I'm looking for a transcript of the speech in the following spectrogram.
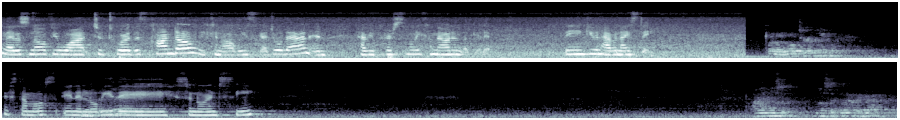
Let us know if you want to tour this condo. We can always schedule that and have you personally come out and look at it. Thank you and have a nice day. Estamos en el lobby de Sonoran Sea. Ay, ah, no se, no se puede regar.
